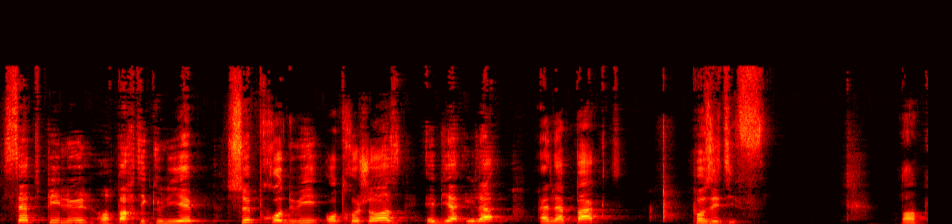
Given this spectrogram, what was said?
cette pilule en particulier, ce produit, autre chose, eh bien, il a un impact positif. Donc,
